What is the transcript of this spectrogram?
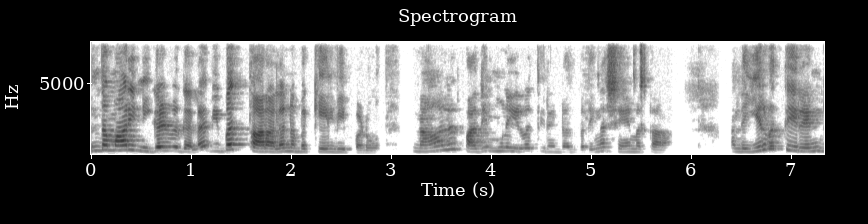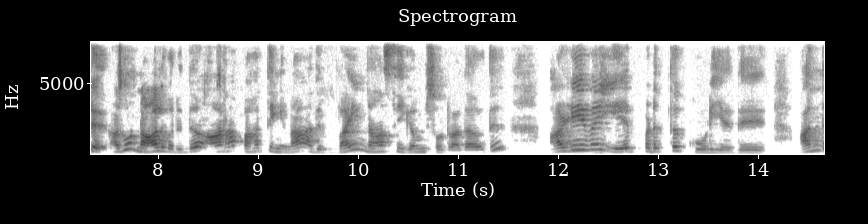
இந்த மாதிரி நிகழ்வுகளை விபத்தாரால நம்ம கேள்விப்படுவோம். நாலு பதிமூணு இருபத்தி ரெண்டு வந்து பாத்தீங்கன்னா சேமத்தாரா அந்த இருபத்தி ரெண்டு அதுவும் நாலு வருது. ஆனா பாத்தீங்கன்னா அது வை நாசிகம் சொல்றோம் அதாவது அழிவை ஏற்படுத்தக்கூடியது அந்த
